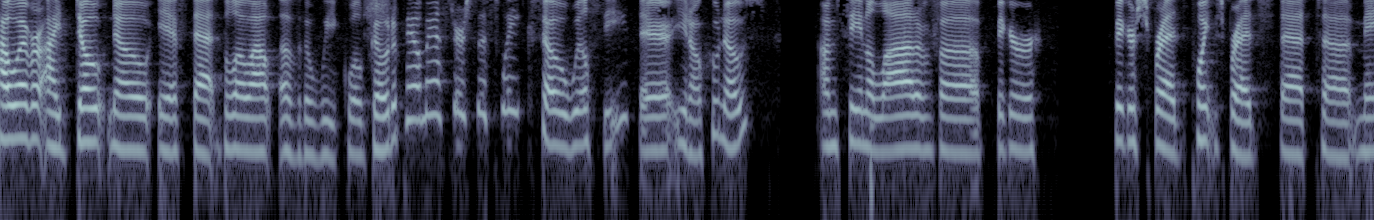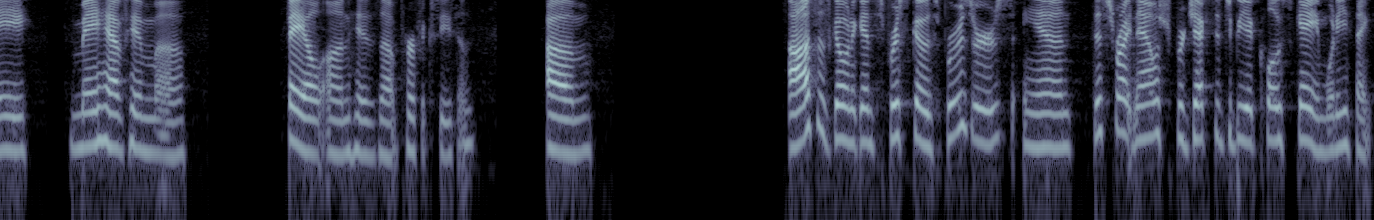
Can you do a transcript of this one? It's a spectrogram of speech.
however, I don't know if that blowout of the week will go to Pale Masters this week, so we'll see. There, you know, who knows? I'm seeing a lot of uh, bigger, bigger spreads, point spreads that uh, may may have him uh, fail on his uh, perfect season. Um, Oz is going against Briscoe's Bruisers, and this right now is projected to be a close game. What do you think?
